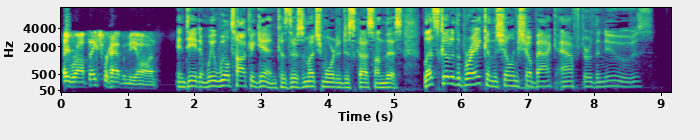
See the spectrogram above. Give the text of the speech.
Hey, Rob, thanks for having me on. Indeed, and we will talk again because there's much more to discuss on this. Let's go to the break and The Schilling Show back after the news.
